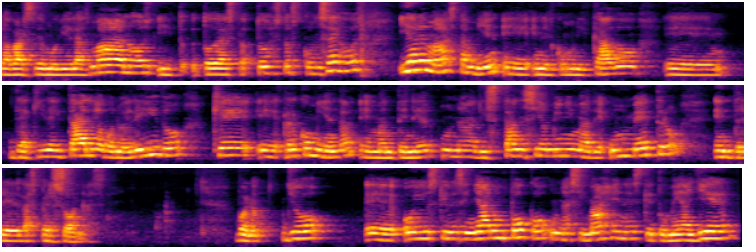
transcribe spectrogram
lavarse muy bien las manos y todos estos consejos. Y además también eh, en el comunicado eh, de aquí de Italia, bueno, he leído que recomiendan mantener una distancia mínima de un metro entre las personas. Bueno, yo hoy os quiero enseñar un poco unas imágenes que tomé ayer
